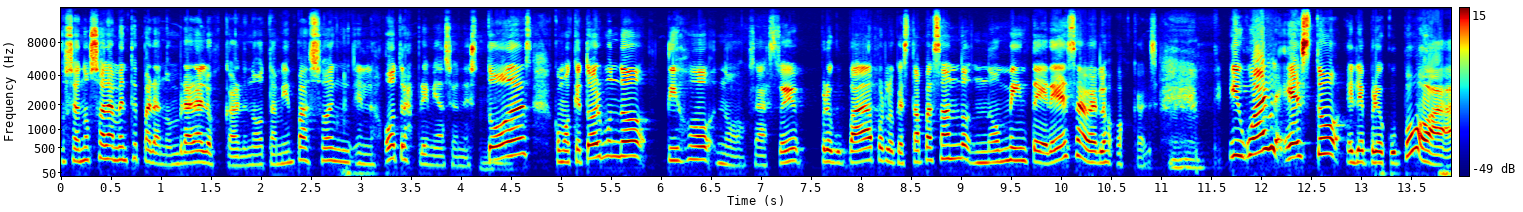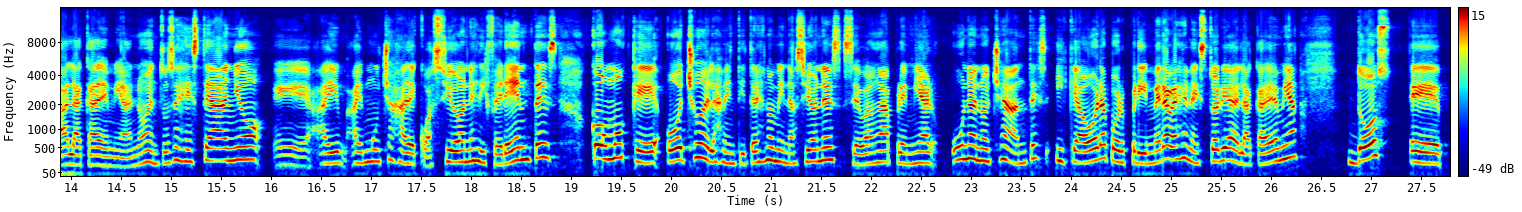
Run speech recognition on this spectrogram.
o sea, no solamente para nombrar al Oscar, ¿no? También pasó en, en las otras premiaciones. Todas, como que todo el mundo dijo, no, o sea, estoy preocupada por lo que está pasando, no me interesa ver los Oscars. Igual esto eh, le preocupó a, a la academia, ¿no? Entonces este año eh, hay, hay muchas adecuaciones diferentes, como que 8 de las 23 nominaciones se van a premiar una noche antes y que ahora por primera vez en la historia de la academia, dos eh,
